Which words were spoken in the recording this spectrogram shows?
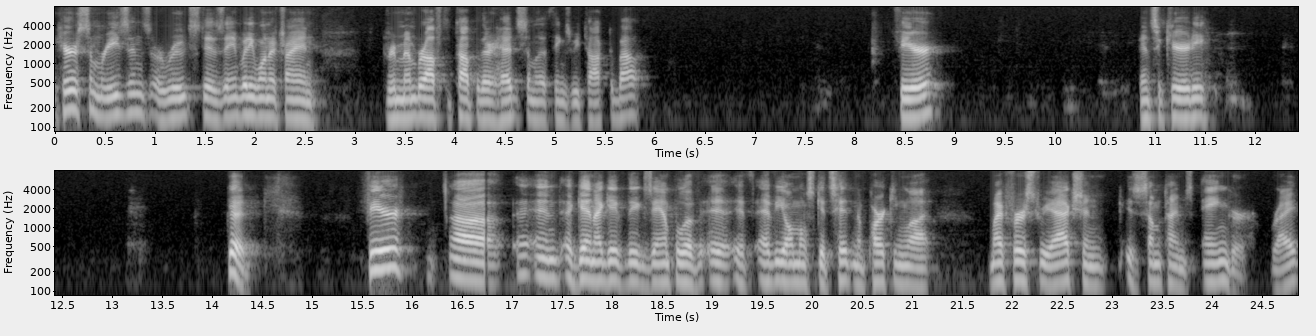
here are some reasons or roots. Does anybody want to try and remember off the top of their head some of the things we talked about? Fear, insecurity. Good. Fear, uh, and again, I gave the example of if Evie almost gets hit in a parking lot, my first reaction is sometimes anger, right?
